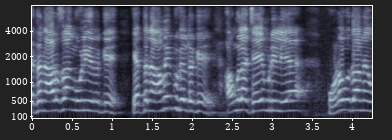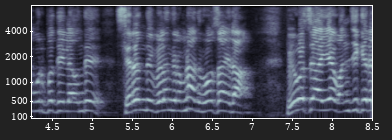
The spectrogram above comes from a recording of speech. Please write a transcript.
எத்தனை அரசாங்க ஊழியர் இருக்குது எத்தனை அமைப்புகள் இருக்குது அவங்களாம் செய்ய முடியலையே? உணவு தான உற்பத்தியில் வந்து சிறந்து விளங்குறோம்னா அது விவசாயி தான். விவசாயியை வஞ்சிக்கிற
